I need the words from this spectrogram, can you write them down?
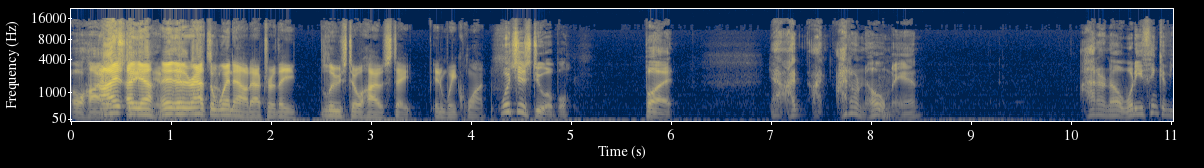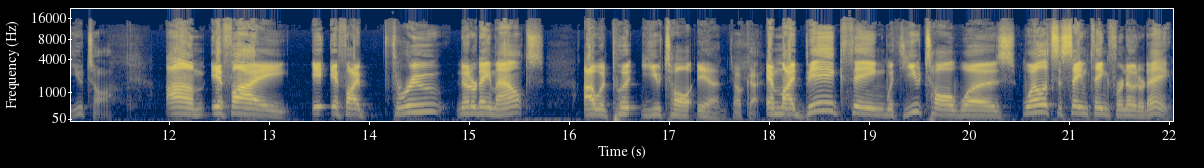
Ohio I, State. uh, yeah, they're week gonna have to win out after they lose to Ohio State in week one. which is doable. But yeah, I, I I don't know, man. I don't know. What do you think of Utah? Um, if I if I threw Notre Dame out, I would put Utah in. Okay. And my big thing with Utah was, well, it's the same thing for Notre Dame.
